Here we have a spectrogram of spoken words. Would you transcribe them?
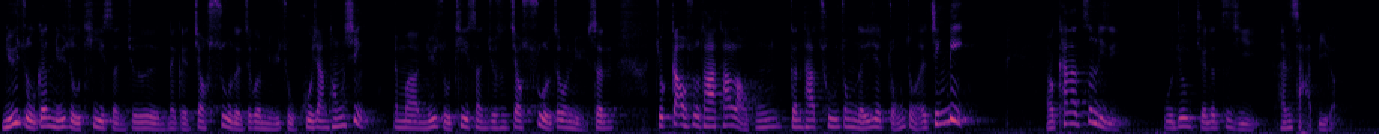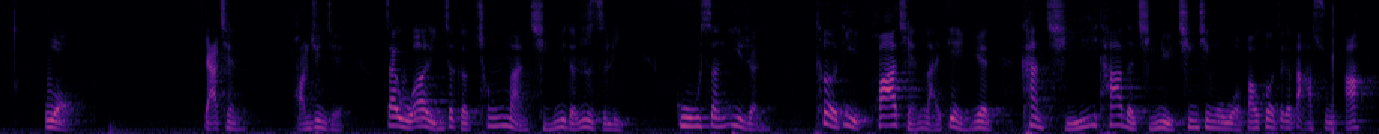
女主跟女主替身，就是那个叫素的这个女主互相通信。那么女主替身就是叫素的这个女生，就告诉她她老公跟她初中的一些种种的经历。然后看到这里，我就觉得自己很傻逼了。我，牙签，黄俊杰。在五二零这个充满情欲的日子里，孤身一人，特地花钱来电影院看其他的情侣卿卿我我，包括这个大叔啊，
